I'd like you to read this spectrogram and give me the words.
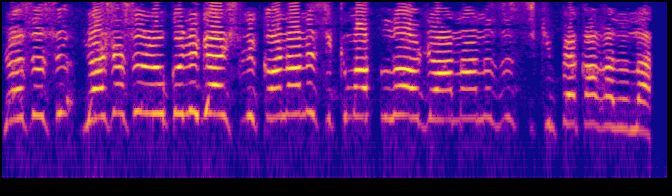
Yaşasın, yaşasın yukarı gençlik. Ananı sikim attılar. Cananızı sikim PKK'lılar.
